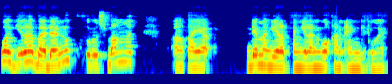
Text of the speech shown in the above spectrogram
Wah gila badan lu kurus banget. Uh, kayak dia manggil panggilan gue kan Eng gitu kayak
